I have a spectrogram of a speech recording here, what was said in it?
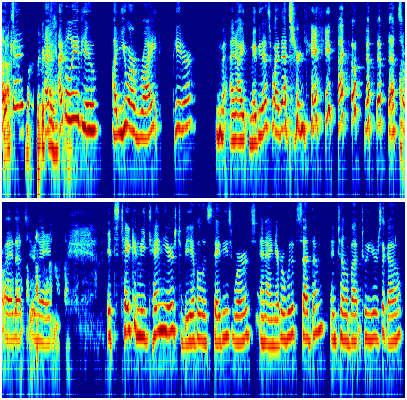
Okay. I, I, believe you. Uh, you are right, Peter. And I maybe that's why that's your name. I don't know if that's why that's your name. It's taken me 10 years to be able to say these words, and I never would have said them until about two years ago.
